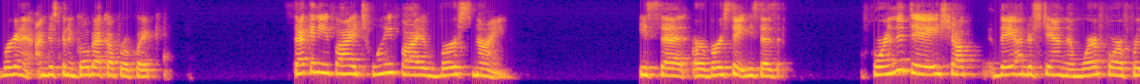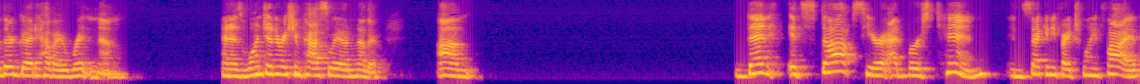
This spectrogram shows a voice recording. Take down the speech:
we're gonna, I'm just gonna go back up real quick. Second Nephi 25, verse 9. He said, or verse 8, he says, For in the day shall they understand them, wherefore for their good have I written them. And as one generation passed away on another. Um, then it stops here at verse 10 in 2 Nephi 25.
